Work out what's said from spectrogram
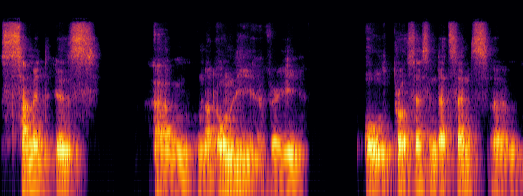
Summit, is um, not only a very old process in that sense, um,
